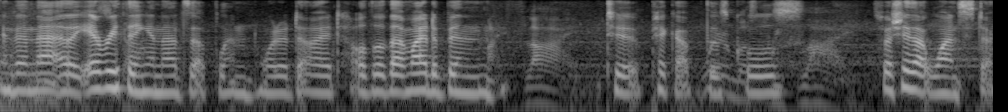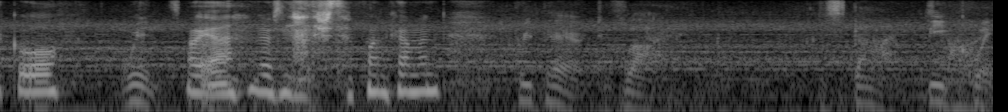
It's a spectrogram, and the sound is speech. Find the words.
And then that, like, everything in that Zeppelin would have died. Although that might have been to pick up those ghouls. Especially that one stuck ghoul. Oh yeah, there's another Zeppelin coming. Prepare fly. The sky. Be quick.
